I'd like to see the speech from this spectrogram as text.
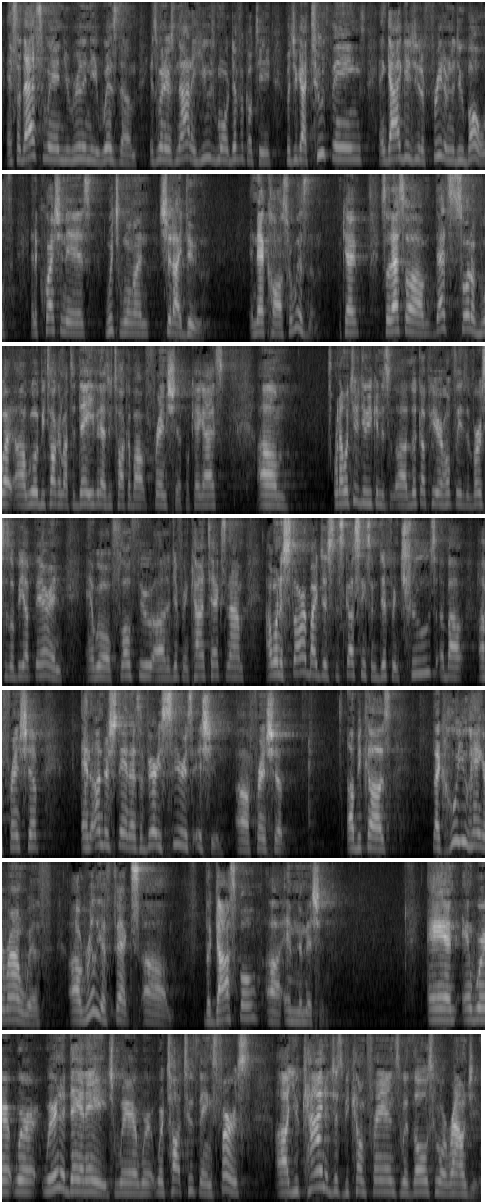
And so that's when you really need wisdom, is when there's not a huge more difficulty, but you got two things, and God gives you the freedom to do both. And the question is, which one should I do? And that calls for wisdom. Okay? So that's, um, that's sort of what uh, we'll be talking about today, even as we talk about friendship. Okay, guys? Um, what I want you to do, you can just uh, look up here. Hopefully, the verses will be up there, and, and we'll flow through uh, the different contexts. And I'm, I want to start by just discussing some different truths about uh, friendship and understand that's a very serious issue, uh, friendship, uh, because like who you hang around with uh, really affects uh, the gospel uh, and the mission. And, and we're, we're, we're in a day and age where we're, we're taught two things. First, you kind of just become friends with those who are around you.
